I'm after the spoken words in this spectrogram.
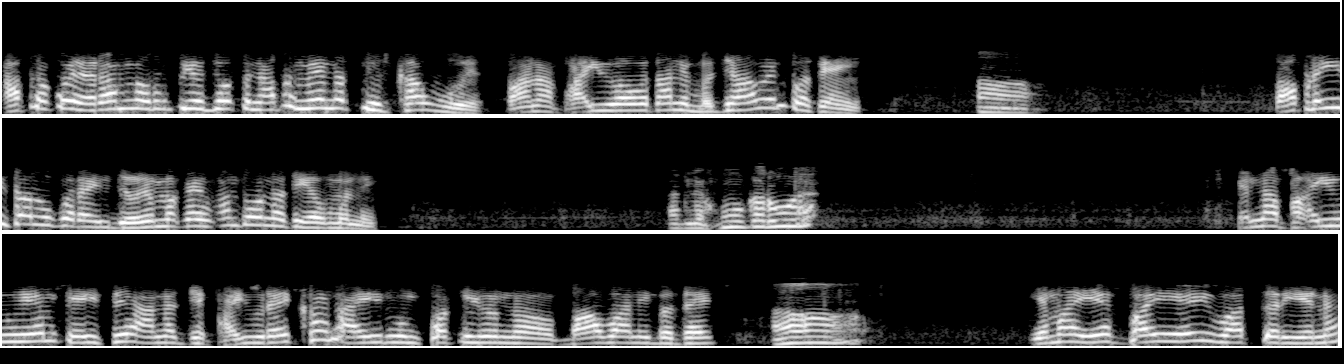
આપણે કોઈ હરામનો રૂપિયો જોતો ને આપણે મહેનતનું જ ખાવું હોય. આના ભાઈઓ આવે તાને મજા આવે ને પછી અહીં. તો આપણે એ ચાલુ કરાવી દો એમાં કઈ વાંધો નથી હવે મને. એટલે શું કરવું એના ભાઈઓ એમ કહે છે આના જે ભાઈઓ રાખ્યા ને આયરુન પટલીઓ ને બાવા ની બધાય હા. એમાં એક ભાઈ એવી વાત કરી એને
